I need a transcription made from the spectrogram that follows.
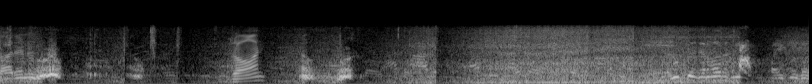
Darin. Ron. Look to the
